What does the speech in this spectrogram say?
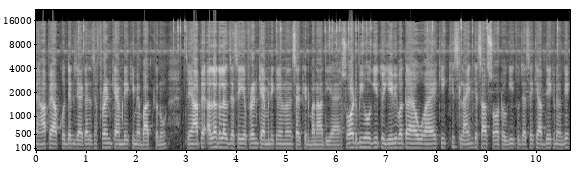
यहाँ पे आपको दिख जाएगा। जैसे फ्रंट कैमरे की मैं बात करूँ तो यहाँ पे अलग अलग जैसे ये फ्रंट कैमरे के लिए उन्होंने सर्किट बना दिया है। शॉर्ट भी होगी तो ये भी बताया हुआ है कि किस लाइन के साथ शॉर्ट होगी। तो जैसे कि आप देख रहे होंगे,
